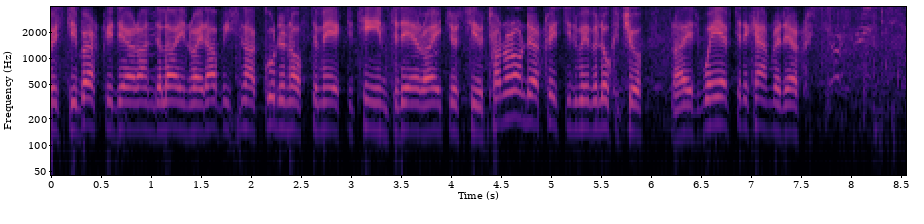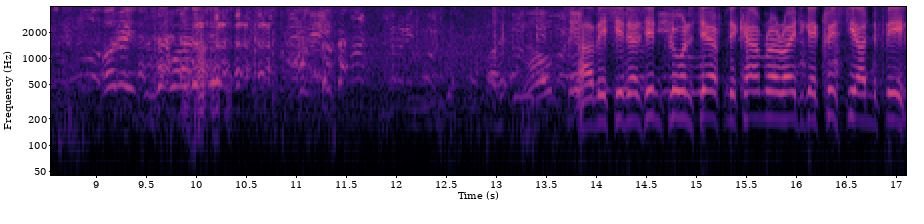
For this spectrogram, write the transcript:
Christy Berkeley there on the line, right? Obviously not good enough to make the team today, right? Just you turn around there, Christy, to have a look at you, right? Wave to the camera there, Christy. Obviously, there's influence there from the camera, right, to get Christy on the field.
